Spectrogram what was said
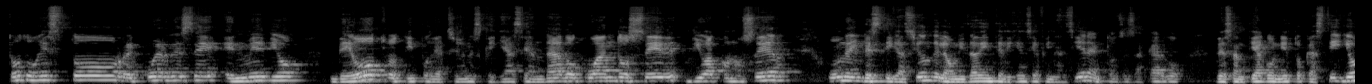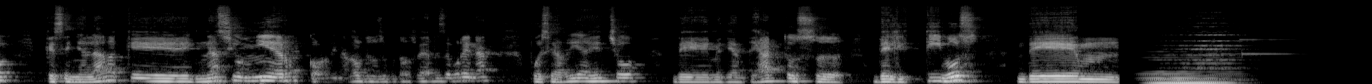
Todo esto, recuérdese, en medio de otro tipo de acciones que ya se han dado cuando se dio a conocer una investigación de la Unidad de Inteligencia Financiera, entonces a cargo de Santiago Nieto Castillo, que señalaba que Ignacio Mier, coordinador de los diputados federales de Morena, pues se habría hecho de mediante actos eh, delictivos de mm,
